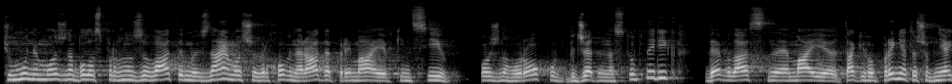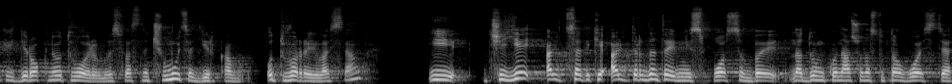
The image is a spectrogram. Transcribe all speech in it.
чому не можна було спрогнозувати? Ми знаємо, що Верховна Рада приймає в кінці кожного року бюджет на наступний рік, де власне має так його прийнято, щоб ніяких дірок не утворювалось. Власне, чому ця дірка утворилася? І чи є все-таки альтернативні способи, на думку нашого наступного гостя,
